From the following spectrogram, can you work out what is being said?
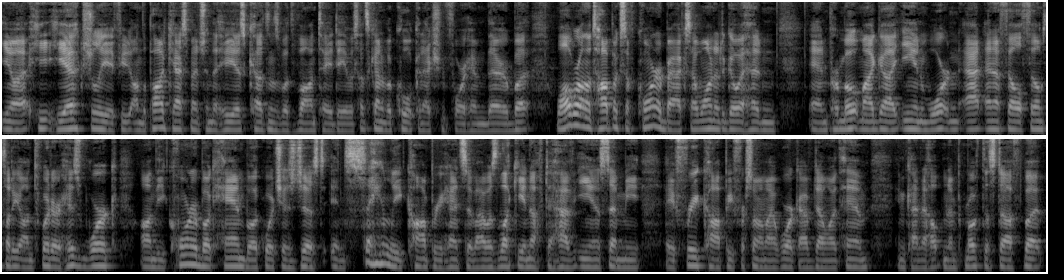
you know, he, he actually, if you on the podcast mentioned that he is cousins with Vontae Davis. That's kind of a cool connection for him there. But while we're on the topics of cornerbacks, I wanted to go ahead and, and promote my guy Ian Wharton at NFL Film Study on Twitter. His work on the Cornerback Handbook, which is just insanely comprehensive. I was lucky enough to have Ian send me a free copy for some of my work I've done with him and kind of helping him promote the stuff. But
